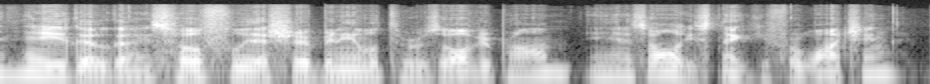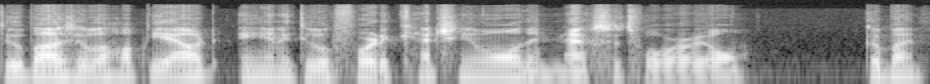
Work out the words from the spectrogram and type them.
And there you go, guys. Hopefully that should have been able to resolve your problem. And as always, thank you for watching. Do able to help you out, and I do look forward to catching you all in the next tutorial. Goodbye.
